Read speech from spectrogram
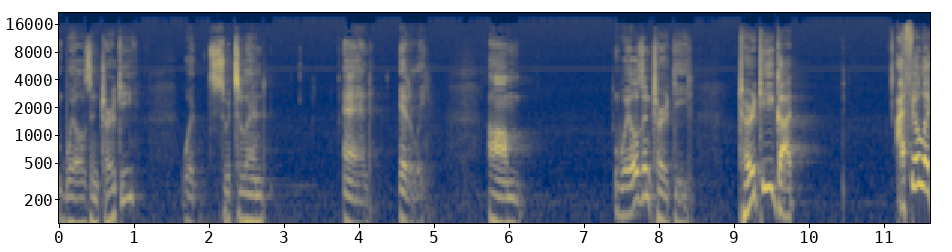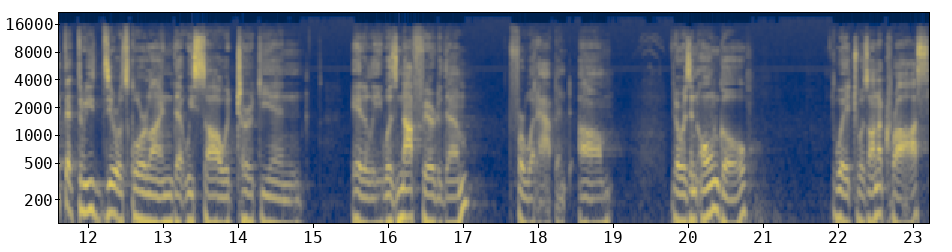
Wales and Turkey, with Switzerland and Italy. Um, Wales and Turkey. Turkey got I feel like that 3 0 scoreline that we saw with Turkey and Italy was not fair to them for what happened. Um, there was an own goal, which was on a cross,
